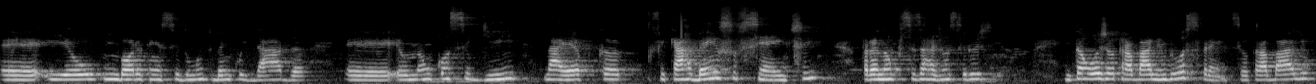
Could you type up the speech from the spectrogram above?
É, e eu, embora tenha sido muito bem cuidada, é, eu não consegui, na época, ficar bem o suficiente para não precisar de uma cirurgia. Então, hoje eu trabalho em duas frentes. Eu trabalho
